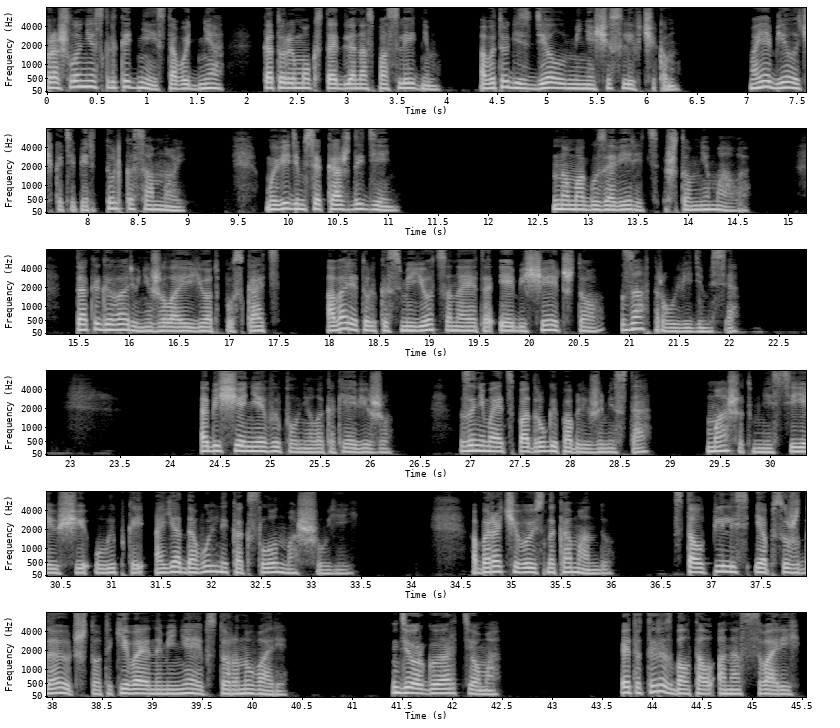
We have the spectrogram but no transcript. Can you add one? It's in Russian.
Прошло несколько дней с того дня, который мог стать для нас последним, а в итоге сделал меня счастливчиком. Моя белочка теперь только со мной. Мы видимся каждый день. Но могу заверить, что мне мало. Так и говорю, не желая ее отпускать, а Варя только смеется на это и обещает, что завтра увидимся. Обещание выполнила, как я вижу. Занимает с подругой поближе места — машет мне сияющей улыбкой, а я, довольный как слон, машу ей. Оборачиваюсь на команду. Столпились и обсуждают что-то, кивая на меня и в сторону Вари. Дёргаю Артема. «Это ты разболтал о нас с Варей?»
